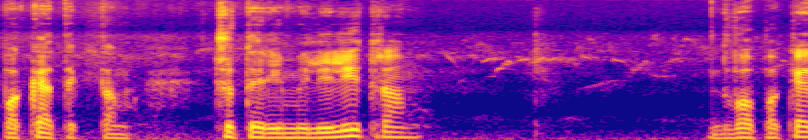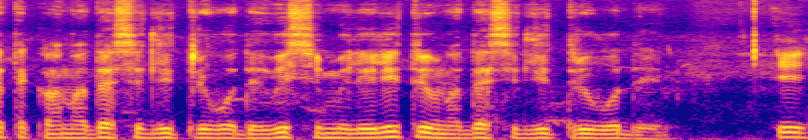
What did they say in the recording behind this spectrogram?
Пакетик там 4 мл. Два пакетика на 10 літрів води, 8 мл на 10 літрів води. І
